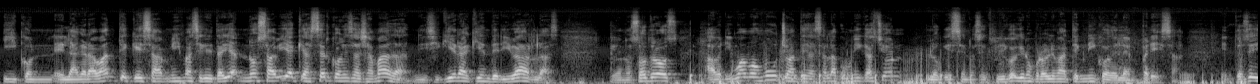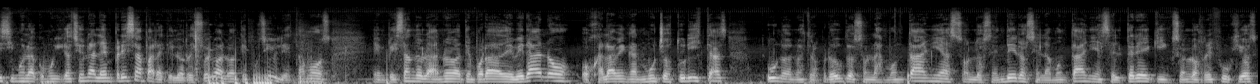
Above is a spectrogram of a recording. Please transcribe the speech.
y con el agravante que esa misma secretaría no sabía qué hacer con esas llamadas, ni siquiera a quién derivarlas nosotros averiguamos mucho antes de hacer la comunicación, lo que se nos explicó que era un problema técnico de la empresa. Entonces hicimos la comunicación a la empresa para que lo resuelva lo antes posible. Estamos empezando la nueva temporada de verano, ojalá vengan muchos turistas. Uno de nuestros productos son las montañas, son los senderos en la montaña, es el trekking, son los refugios.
